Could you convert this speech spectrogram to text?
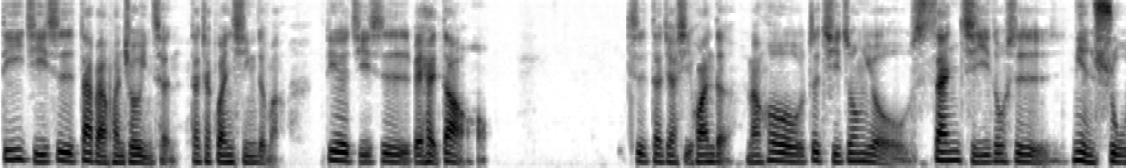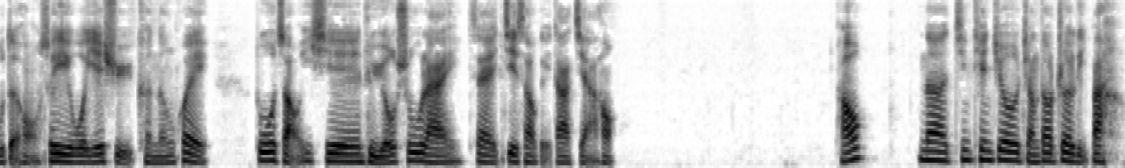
第一集是大阪环球影城，大家关心的嘛。第二集是北海道，哦，是大家喜欢的。然后这其中有三集都是念书的哦，所以我也许可能会多找一些旅游书来再介绍给大家哦。好，那今天就讲到这里吧。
